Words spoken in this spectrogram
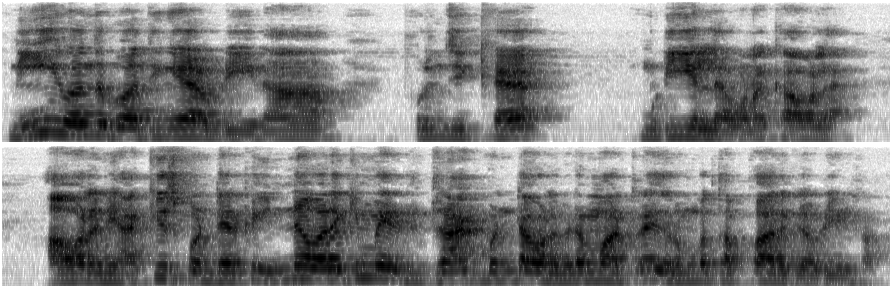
நீ வந்து பார்த்தீங்க அப்படின்னா புரிஞ்சிக்க முடியல உனக்கு அவளை. அவளை நீ அக்யூஸ் பண்ணிட்டே இருக்க. இன்ன வரைக்குமே ட்ராக் பண்ணிட்டு அவளை விட மாட்டேற இது ரொம்ப தப்பாக இருக்குது அப்படின்றான்.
